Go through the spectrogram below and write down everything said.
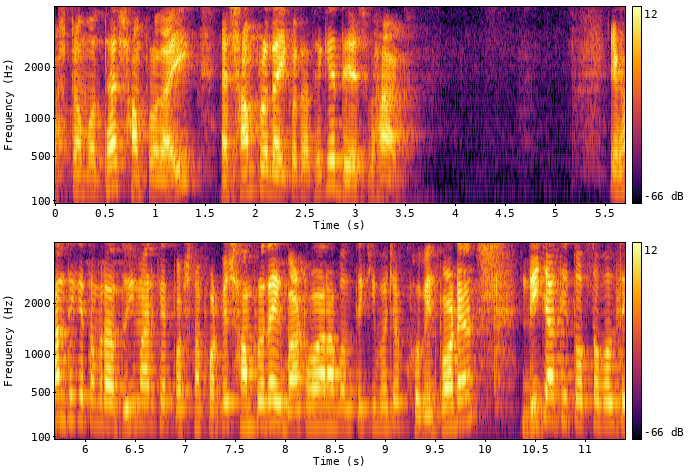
অষ্টম অধ্যায়, সাম্প্রদায়িক সাম্প্রদায়িকতা থেকে দেশভাগ এখান থেকে তোমরা দুই মার্কের প্রশ্ন পড়বে। সাম্প্রদায়িক বাটোয়ারা বলতে কি বোঝো? খুব ইম্পর্টেন্ট দ্বিজাতি তত্ত্ব বলতে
